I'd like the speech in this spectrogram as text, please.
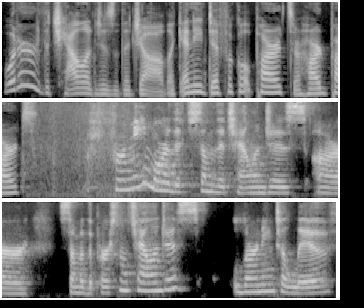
What are the challenges of the job? Like any difficult parts or hard parts? For me, more that some of the challenges are some of the personal challenges. Learning to live,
